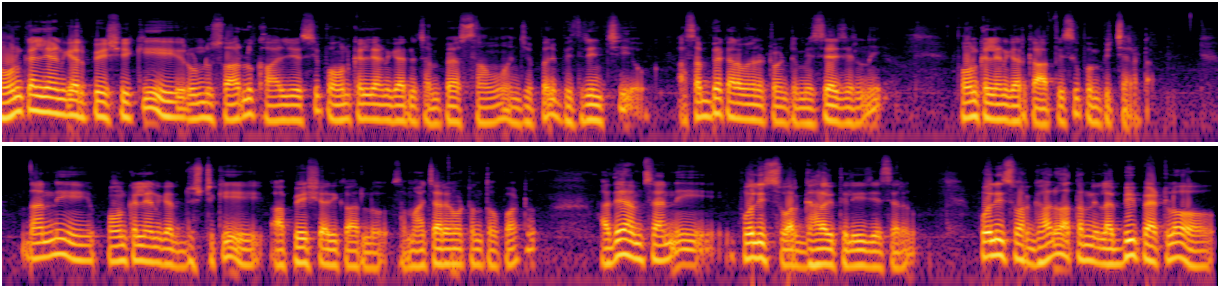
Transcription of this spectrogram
పవన్ కళ్యాణ్ గారి పేషీకి రెండు సార్లు కాల్ చేసి పవన్ కళ్యాణ్ గారిని చంపేస్తాము అని చెప్పని బెదిరించి అసభ్యకరమైనటువంటి మెసేజ్ని పవన్ కళ్యాణ్ గారికి ఆఫీస్కి పంపించారట. దాన్ని పవన్ కళ్యాణ్ గారి దృష్టికి ఆ పేషీ అధికారులు సమాచారం ఇవ్వటంతో పాటు అదే అంశాన్ని పోలీస్ వర్గాలకు తెలియజేశారు. పోలీస్ వర్గాలు అతన్ని లబ్బీపేటలో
